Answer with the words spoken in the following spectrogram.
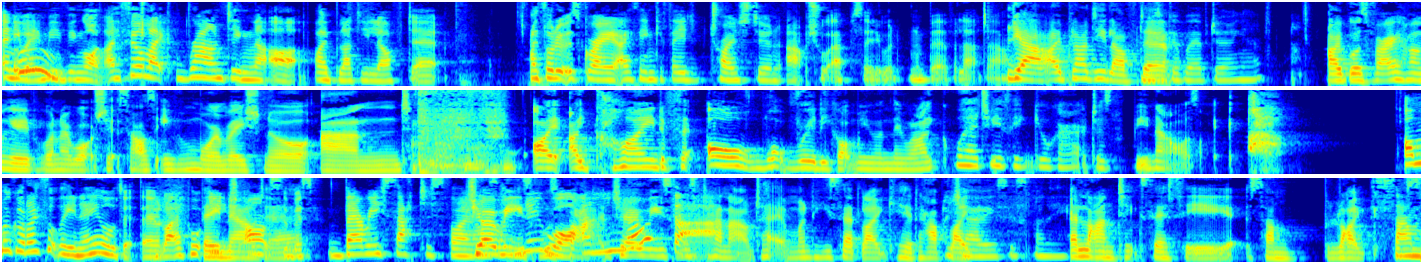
Anyway, moving on. I feel like rounding that up, I bloody loved it. I thought it was great. I think if they tried to do an actual episode, it would have been a bit of a letdown. Yeah, I bloody loved it. It's a good way of doing it. I was very hungover when I watched it, so I was even more emotional. And I, I kind of, oh, what really got me when they were like, "Where do you think your characters would be now?" I was like, ah. Oh my god, I thought they nailed it though. Like I thought They each answer it. was very satisfying. I was like, Joey's was what? bad. I Joey's was ten out of ten when he said like he'd have like Joey's. Atlantic City, some like Sandwich,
